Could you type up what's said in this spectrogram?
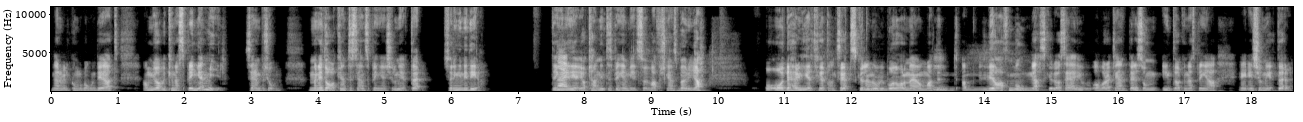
när de vill komma igång, det är att om jag vill kunna springa en mil, säger en person, men idag kan jag inte ens springa en kilometer, så är det ingen idé. Det är ingen Nej. idé. Jag kan inte springa en mil, så varför ska jag ens börja? Och, och det här är helt fel tankesätt, skulle Ja. nog vi båda hålla med om. att Mm. att Vi har haft många, skulle jag säga, av våra klienter som inte har kunnat springa en, en kilometer.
